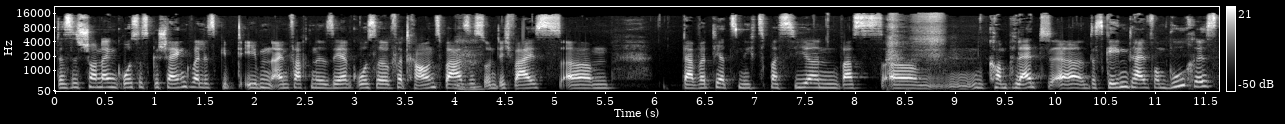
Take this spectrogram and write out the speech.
das ist schon ein großes Geschenk, weil es gibt eben einfach eine sehr große Vertrauensbasis mhm. und ich weiß, ähm, da wird jetzt nichts passieren, was ähm, komplett äh, das Gegenteil vom Buch ist.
